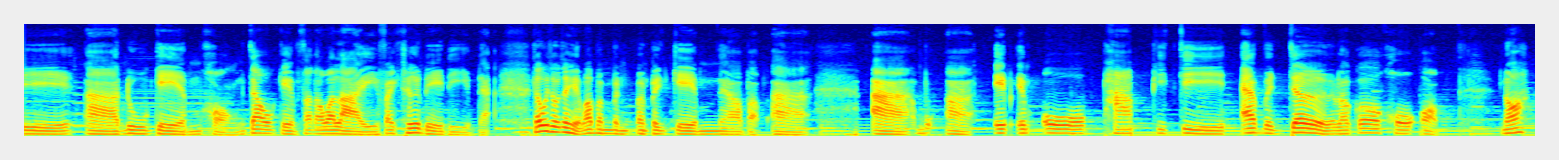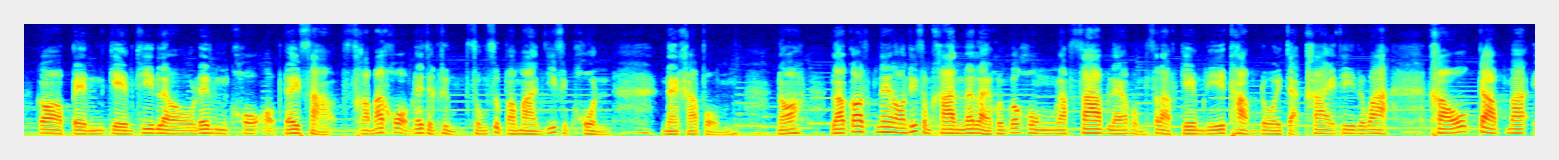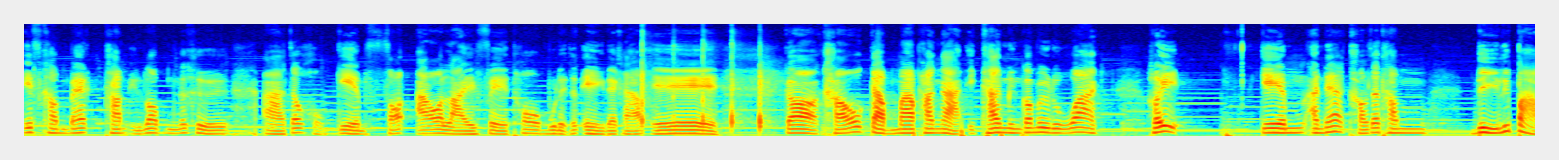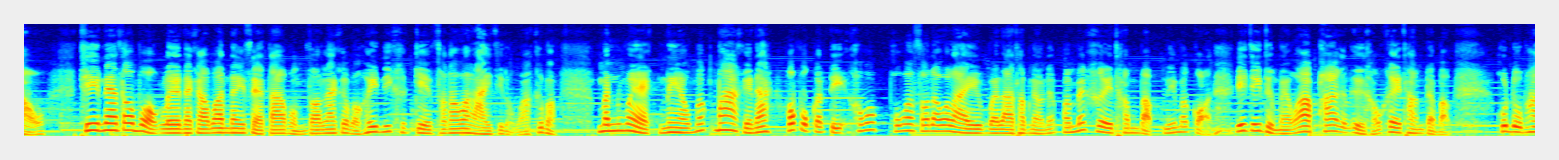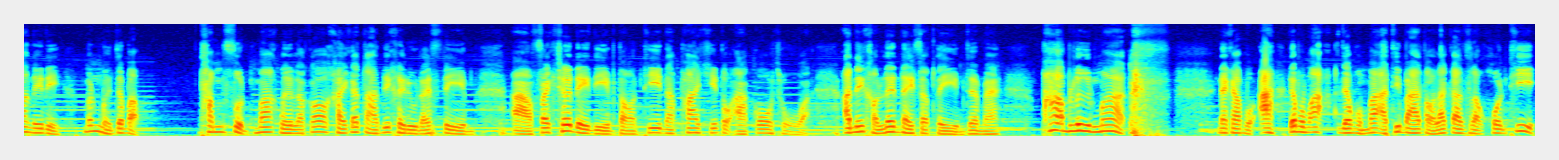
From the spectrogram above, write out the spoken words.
ดูเกมของเจ้าเกมซัตวาไล f a c t u r e Day Deep เนี่ยท่านผู้ชมจะเห็นว่ามันเป็นมันเป็นเกมแนวแบบอ่าอ่าบุอ่า MMO RPG Adventure แล้วก็ Co-op เนาะก็เป็นเกมที่เราเล่นโคออปได้สาสามารถโคออปได้ถึงถึงสูงสุดประมาณ 20 คนนะครับผม เนาะ แล้วก็แน่นอนที่สำคัญและหลายคนก็คงรับทราบแล้วผมสลับเกมนี้ทำโดยจากค่ายที่เรียกว่าเขากลับมา is comeback ทำอีกรอบนึงก็คืออ่าเจ้าของเกม Sword Art Online Fatal Bullet นั่นเองนะครับ เอ ก็เขากลับมาพังงาดอีกครั้งหนึ่งก็ไม่รู้ว่า เฮ้ย เกมอันเนี้ยเขาจะทำ ดีหรือเปล่า ที่แน่ต้องบอกเลยนะครับว่าในสายตาผมตอนแรกก็บอกเฮ้ยนี่คือเกมซอดาวาไลจริงหรอวะคือแบบมันแหวกแนวมากๆเลยนะเพราะปกติเขาว่าเพราะว่าซอดาวาไลเวลาทำแนวเนี้ยมันไม่เคยทำแบบนี้มาก่อนจริงๆถึงแม้ว่าภาคอื่นๆเขาเคยทำแต่แบบ คุณดูภาคนี้ดิมันเหมือนจะแบบทำสุดมากเลยแล้วก็ใครก็ตามที่เคยดูไลฟ์สตรีม อ่า Fracture Day Deep ตอนที่นักพากย์คิโตอาโกโชว์อะ อันนี้เขาเล่นในสตรีมใช่ไหมภาพลื่นมาก นะครับผมอะเดี๋ยวผมอะเดี๋ยวผมมาอธิบายต่อแล้วกันสำหรับคนที่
